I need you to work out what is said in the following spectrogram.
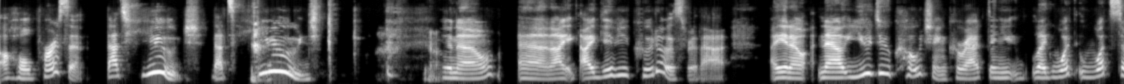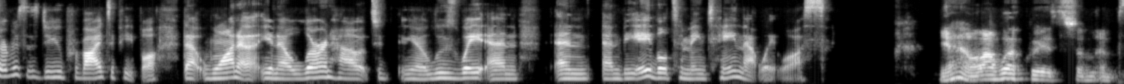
a whole person. That's huge. That's huge yeah. you know and i i give you kudos for that. Uh, you know now you do coaching correct? And you like what what services do you provide to people that want to you know learn how to you know lose weight and and and be able to maintain that weight loss yeah, well, I work with some uh,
